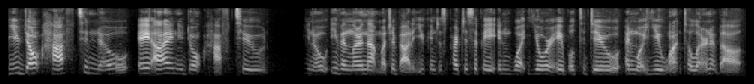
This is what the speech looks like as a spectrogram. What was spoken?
You don't have to know AI and you don't have to you know, even learn that much about it. You can just participate in what you're able to do and what you want to learn about.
